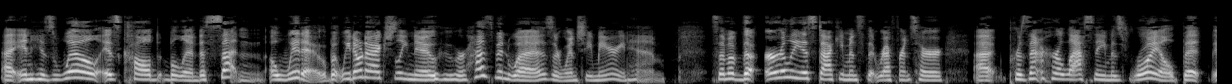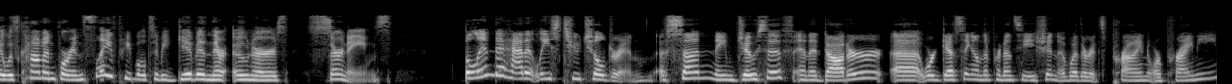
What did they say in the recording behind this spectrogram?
uh, in his will, is called Belinda Sutton, a widow, but we don't actually know who her husband was or when she married him. Some of the earliest documents that reference her uh, present her last name as Royall, but it was common for enslaved people to be given their owners' surnames. Belinda had at least two children, a son named Joseph and a daughter. Uh, we're guessing on the pronunciation of whether it's Prine or Priney,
